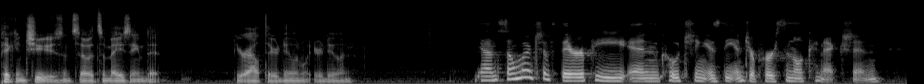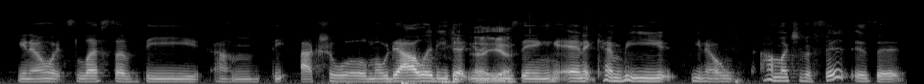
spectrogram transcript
pick and choose. And so it's amazing that you're out there doing what you're doing. Yeah. And so much of therapy and coaching is the interpersonal connection. You know, it's less of the um, the actual modality that you're uh, yeah. using, and it can be, you know, how much of a fit is it?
